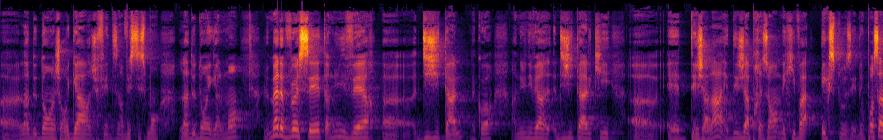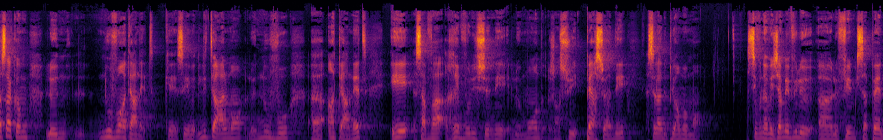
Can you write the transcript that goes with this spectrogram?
euh, là-dedans, je regarde, je fais des investissements là-dedans également. Le metaverse, c'est un univers euh, digital, d'accord? Un univers digital qui euh, est déjà là, est déjà présent, mais qui va exploser. Donc pensez à ça comme le nouveau Internet. C'est littéralement le nouveau Internet et ça va révolutionner le monde, j'en suis persuadé c'est là depuis un moment. Si vous n'avez jamais vu le, euh, le film qui s'appelle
